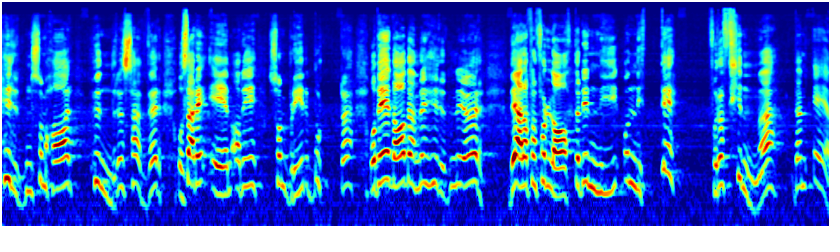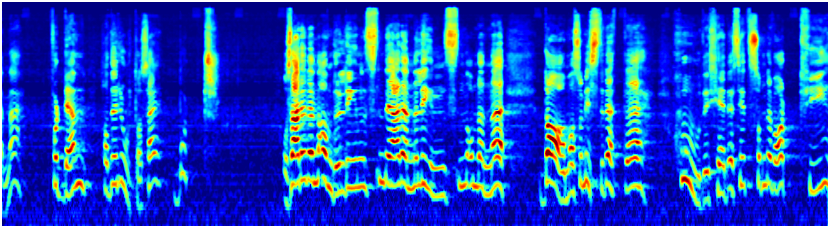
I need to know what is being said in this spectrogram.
hyrden som har 100 sauer, og så er det en av de som blir borte. Og det da denne hyrden gjør, det er at han forlater de 99 for å finne den ene. For den hadde rota seg bort. Og så er det den andre lignelsen. Det er denne lignelsen om denne dama som mister dette hodekjedet sitt som det var ti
